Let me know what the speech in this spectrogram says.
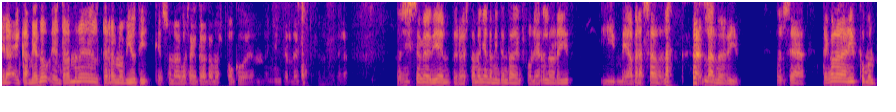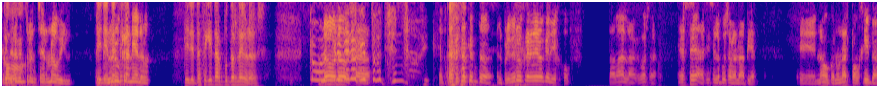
mira, eh, cambiando, entrando en el terreno beauty, que es una cosa que tratamos poco en, en internet. No sé si se ve bien, pero esta mañana me he intentado exfoliar la nariz y me ha abrasado la, la nariz. O sea, Tengo la nariz como el primero ¿Cómo? que entró en Chernóbil. ¿Te El primer ucraniano. ¿Te intentaste quitar puntos negros? Como No, el no, primero o sea- que entró en Chernobyl. El primero que entró, el primer ucraniano que dijo, "Uf, está mal la cosa. Ese, así se le puso la napia. Eh, no, con una esponjita.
